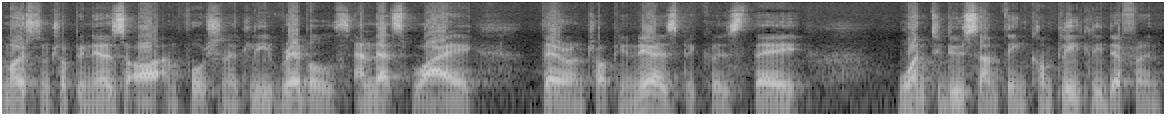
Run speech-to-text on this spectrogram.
Most entrepreneurs are unfortunately rebels, and that's why they're entrepreneurs because they want to do something completely different.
